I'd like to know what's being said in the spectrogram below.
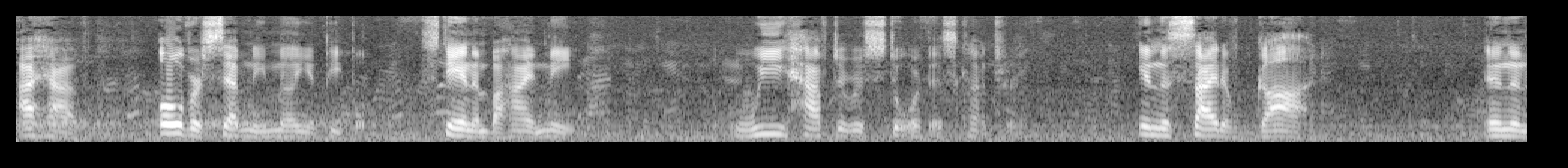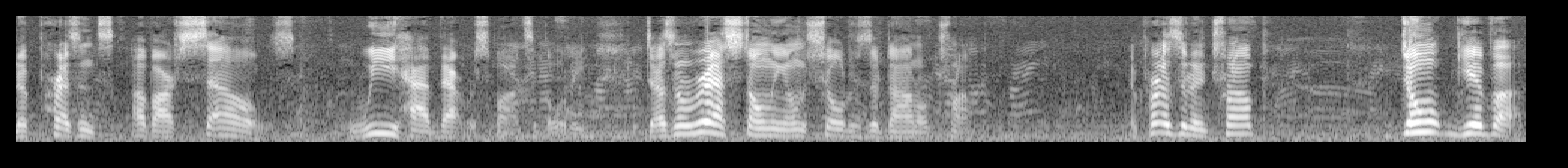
I have over 70 million people standing behind me. We have to restore this country in the sight of God and in the presence of ourselves We have that responsibility. It doesn't rest only on the shoulders of Donald Trump. And President Trump, don't give up.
